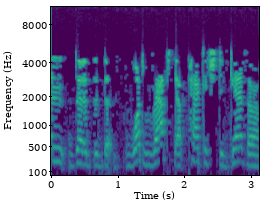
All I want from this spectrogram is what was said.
And the, the, the what wraps that package together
